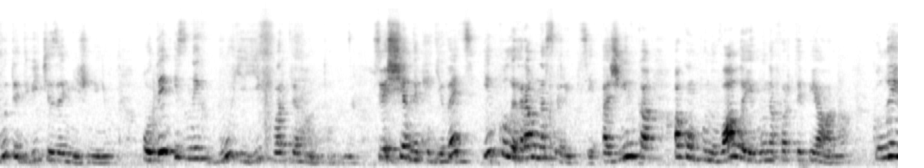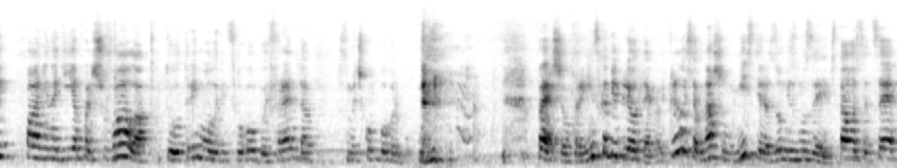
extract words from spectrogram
бути двічі заміжньою. Один із них був її квартирантом. Священник удівець інколи грав на скрипці, а жінка акомпонувала йому на фортепіано. Коли пані Надія фальшувала, то отримала від свого бойфренда смичком по горбу. Перша українська бібліотека відкрилася в нашому місті разом із музеєм. Сталося це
